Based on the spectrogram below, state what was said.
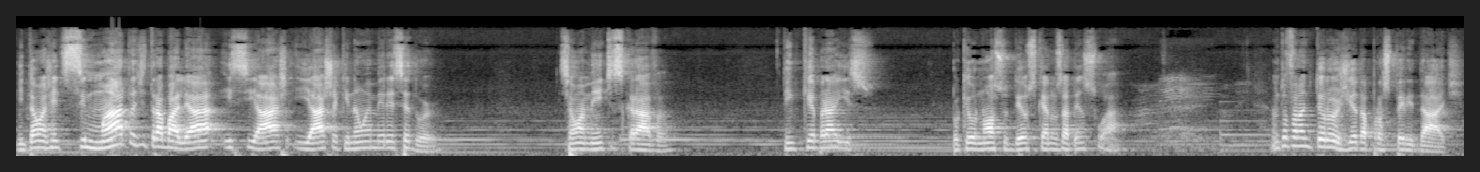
Então a gente se mata de trabalhar e se acha e acha que não é merecedor. Isso é uma mente escrava. Tem que quebrar isso. Porque o nosso Deus quer nos abençoar. Não estou falando de teologia da prosperidade.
